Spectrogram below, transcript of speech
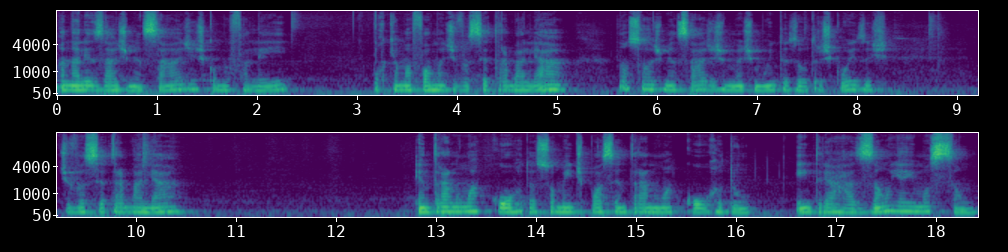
Analisar as mensagens, como eu falei, porque é uma forma de você trabalhar não só as mensagens, mas muitas outras coisas, de você trabalhar, entrar num acordo, a sua mente possa entrar num acordo entre a razão e a emoção.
